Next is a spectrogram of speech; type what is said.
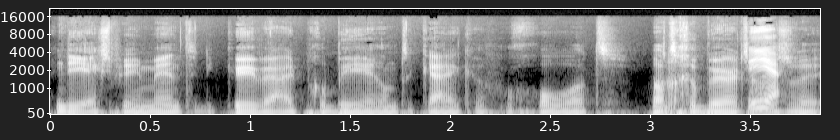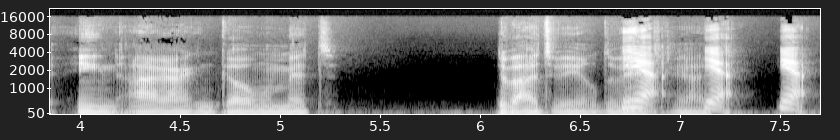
en die experimenten die kun je weer uitproberen om te kijken van goh, wat, wat gebeurt er als we in aanraking komen met de buitenwereld, de Ja, werkelijkheid. ja, ja.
